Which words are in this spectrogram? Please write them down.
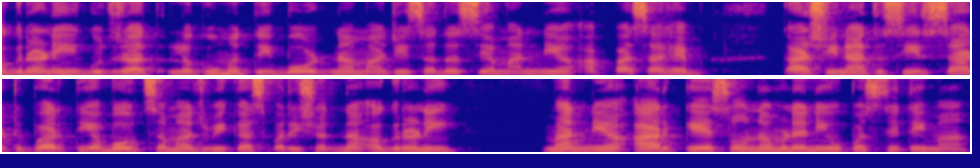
અગ્રણી ગુજરાત લઘુમતી બોર્ડના માજી સદસ્ય માન્ય આપ્પા સાહેબ, કાશીનાથ સિરસાઠ ભારતીય બૌદ્ધ સમાજ વિકાસ પરિષદના અગ્રણી માન્ય આર કે સોનવણેની ઉપસ્થિતિમાં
